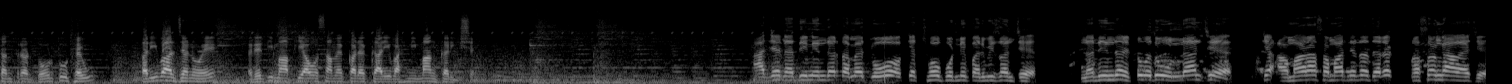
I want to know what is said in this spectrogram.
તંત્ર દોડતું થયું. પરિવારજનોએ રેતી માફિયાઓ સામે કડક કાર્યવાહીની માંગ કરી છે. આજે નદીની અંદર તમે જુઓ કે છ ફૂટની પરમિશન છે. નદી અંદર એટલું બધું ઊંડાણ છે કે અમારા સમાજની અંદર દરેક પ્રસંગ આવે છે.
